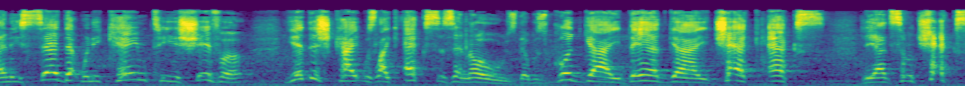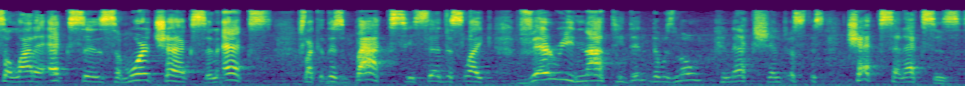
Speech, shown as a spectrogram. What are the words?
and he said that when he came to yeshiva, Yiddishkeit was like X's and O's. There was good guy, bad guy, check X. He had some checks, a lot of X's, some more checks, and X. It's like this box. He said this like very not. He didn't. There was no connection. Just this checks and X's.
